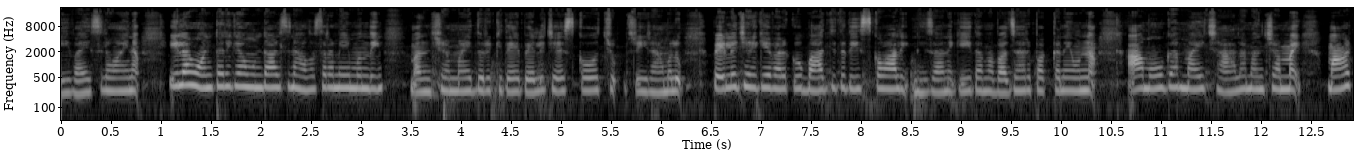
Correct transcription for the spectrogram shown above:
ఈ వయసులో ఆయన ఇలా ఒంటరిగా ఉండాల్సిన అవసరం ఏముంది? మంచి అమ్మాయి దొరికితే పెళ్ళి చేసుకోవచ్చు. శ్రీరాములు పెళ్ళి జరిగే వరకు బాధ్యత తీసుకోవాలి. నిజానికి తమ బజారు పక్కనే ఉన్న ఆ మూగమ్మాయి చాలా మంచి అమ్మాయి. మాట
